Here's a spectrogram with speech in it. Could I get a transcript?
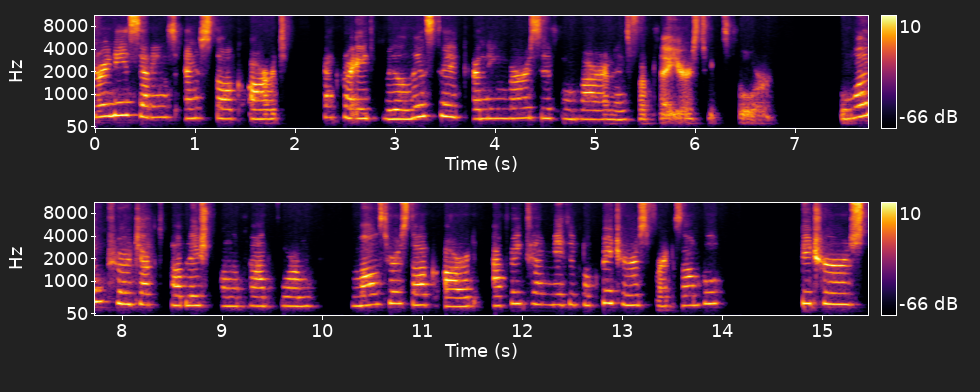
3D settings and stock art can create realistic and immersive environments for players to explore. One project published on the platform, Monster Stock Art African Mythical Creatures, for example, features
